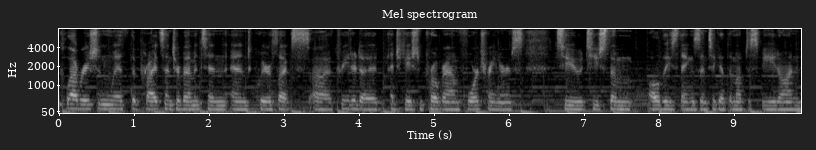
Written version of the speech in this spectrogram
Collaboration with the Pride Center of Edmonton and QueerFlex uh, created an education program for trainers to teach them all of these things and to get them up to speed on,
